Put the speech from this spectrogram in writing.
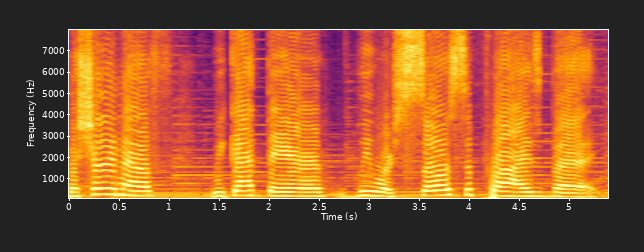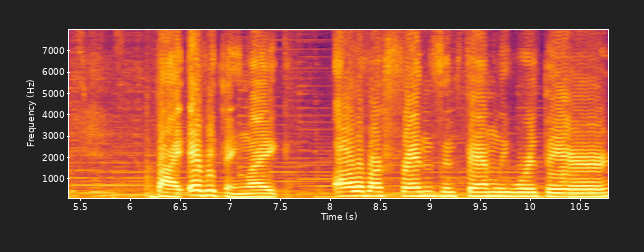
But sure enough, we got there. We were so surprised but by everything. Like all of our friends and family were there.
